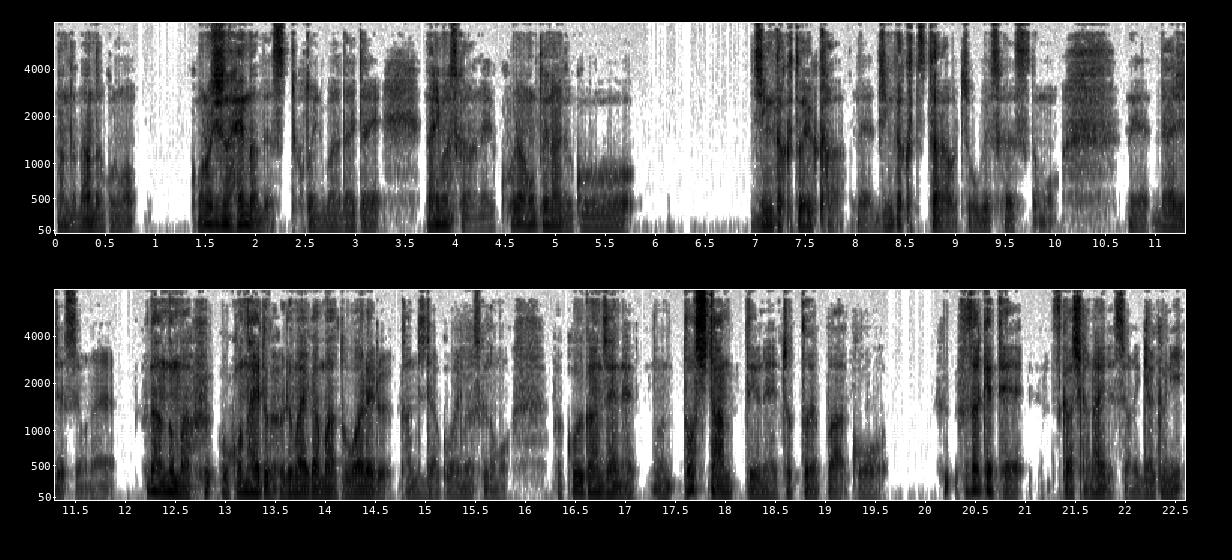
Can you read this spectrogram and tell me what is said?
なんだなんだこのこの時代変なんですってことに、まあ大体なりますからね。これは本当になんかこう、人格というか、ね、人格っつったら超大げさですけども、ね、大事ですよね。普段のまあ行いとか振る舞いがまあ問われる感じではこうありますけども、こういう感じでね、どうしたんっていうね、ちょっとやっぱこう、ふざけて使うしかないですよね、逆に。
